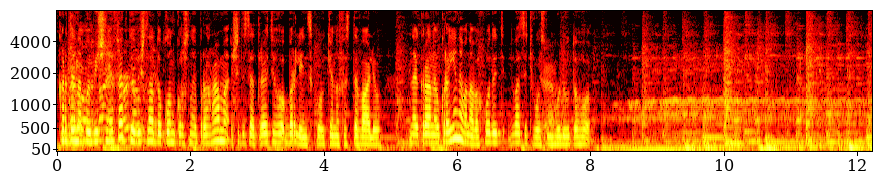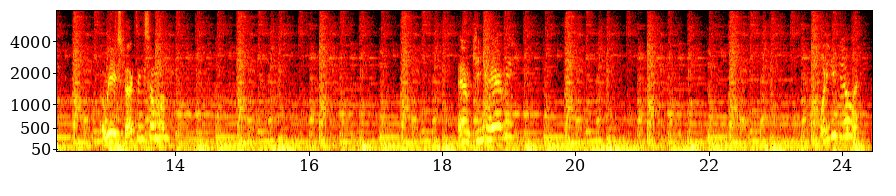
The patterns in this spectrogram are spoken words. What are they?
Картина Побічні ефекти увійшла до конкурсної програми 63-го Берлінського кінофестивалю. На екрани України вона виходить 28 лютого. Are we expecting someone? Em, can you hear me? What are you doing?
